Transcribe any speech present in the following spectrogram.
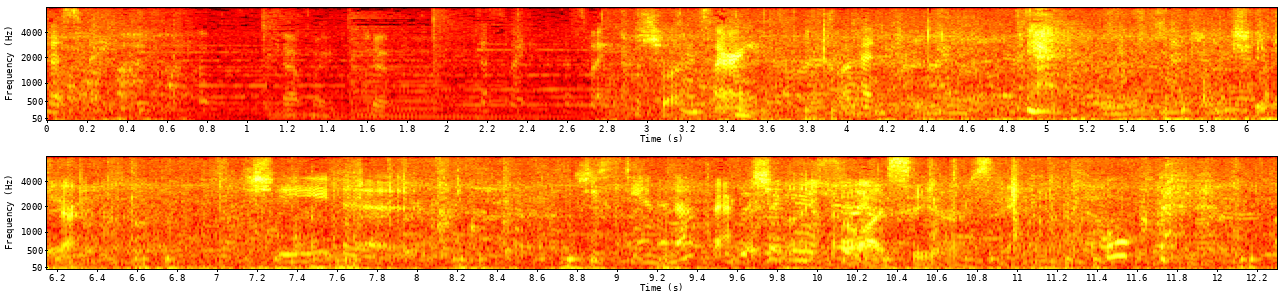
This way. That way. This way. This way. I'm sorry. Go ahead. She there? She is. She's standing up actually. Oh, I see her standing.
